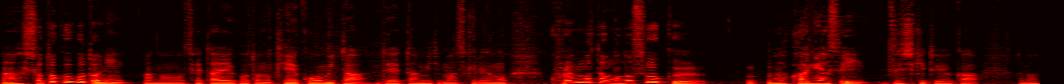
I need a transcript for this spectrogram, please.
あ所得ごとにあの世帯ごとの傾向を見たデータを見てますけれどもこれもまたものすごく分かりやすい図式というかあの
